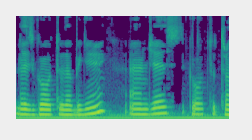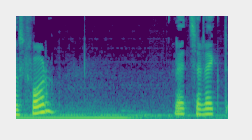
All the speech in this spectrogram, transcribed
Let's go to the beginning and just go to transform. Let's select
